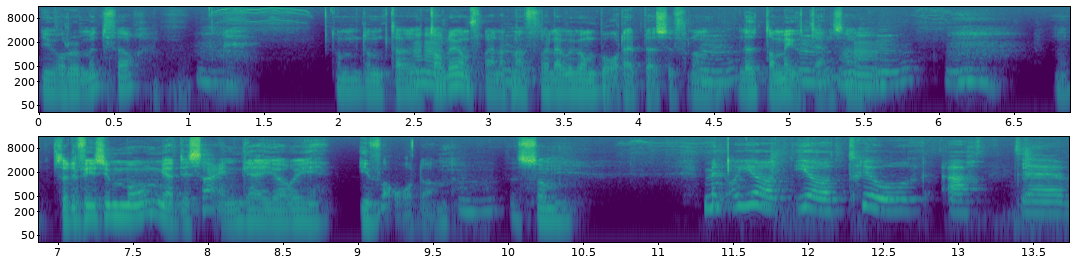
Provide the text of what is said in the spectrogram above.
det gjorde de inte förr. De, de tar, tar det om för en att man får lov att gå ombord helt plötsligt för de lutar mot en. Så. Mm. så det finns ju många designgrejer i, i vardagen. Som, Men och jag, jag tror att eh,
